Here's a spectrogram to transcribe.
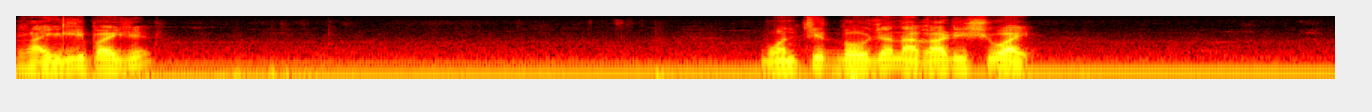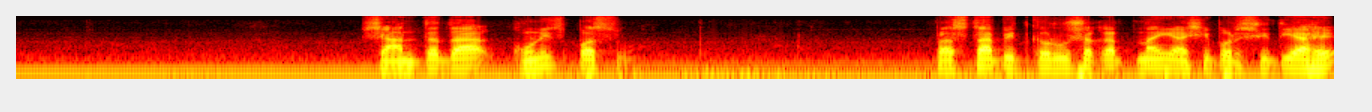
राहिली पाहिजे. वंचित बहुजन आघाडीशिवाय शांतता कोणीच पस प्रस्थापित करू शकत नाही अशी परिस्थिती आहे.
